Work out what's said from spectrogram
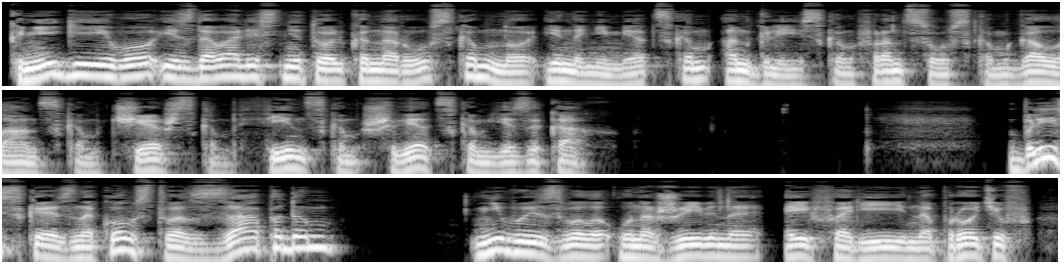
Книги его издавались не только на русском, но и на немецком, английском, французском, голландском, чешском, финском, шведском языках. Близкое знакомство с Западом не вызвало у Наживина эйфории, напротив –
